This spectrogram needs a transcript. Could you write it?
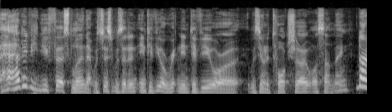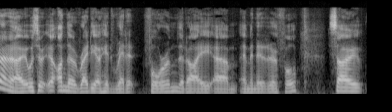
how did you first learn that? Was just was it an interview, a written interview, or a, was he on a talk show or something? No, no, no. It was on the Radiohead Reddit forum that I um, am an editor for. So,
